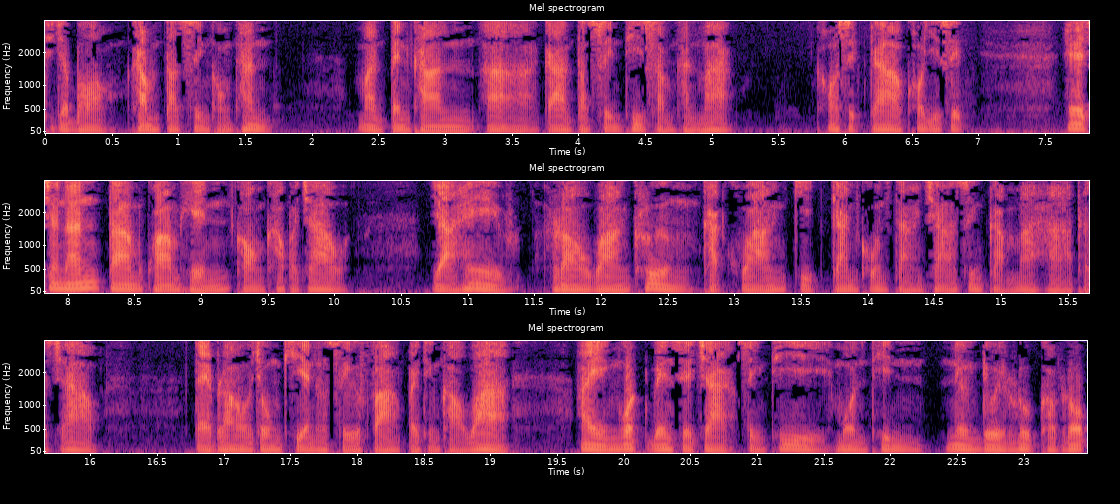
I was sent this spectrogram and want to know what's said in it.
ที่จะบอกคำตัดสินของท่าน มันเป็นการการตัดสินที่สำคัญมาก ข้อ 19 ข้อ 20 เหตุฉะนั้นตามความเห็นของข้าพเจ้า อย่าให้เราวางเครื่องขัดขวางกีดกันคนต่างชาติซึ่งกลับมาหาพระเจ้า แต่เราจงเขียนหนังสือฝากไปถึงเขาว่า ให้งดเว้นเสียจากสิ่งที่มนทิน เนื่องด้วยรูปเคารพ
